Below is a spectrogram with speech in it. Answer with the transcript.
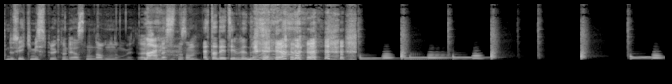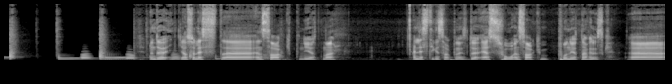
Du skal ikke misbruke Nordeas navn og nummer. Det er Nei. nesten sånn Et av de tilbudene. Men du, jeg har også lest eh, en sak på nyhetene. Jeg leste ikke en sak på nyhetene. Du, jeg så en sak på nyhetene, faktisk. Eh,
